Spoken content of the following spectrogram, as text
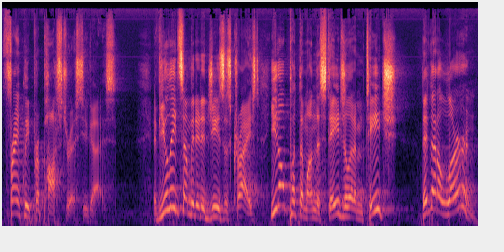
frankly preposterous, you guys. If you lead somebody to Jesus Christ, you don't put them on the stage to let them teach. They've got to learn.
